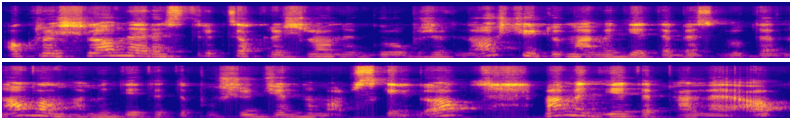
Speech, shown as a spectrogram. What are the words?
określone restrykcje określonych grup żywności. I tu mamy dietę bezglutenową, mamy dietę typu śródziemnomorskiego, mamy dietę paleo,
